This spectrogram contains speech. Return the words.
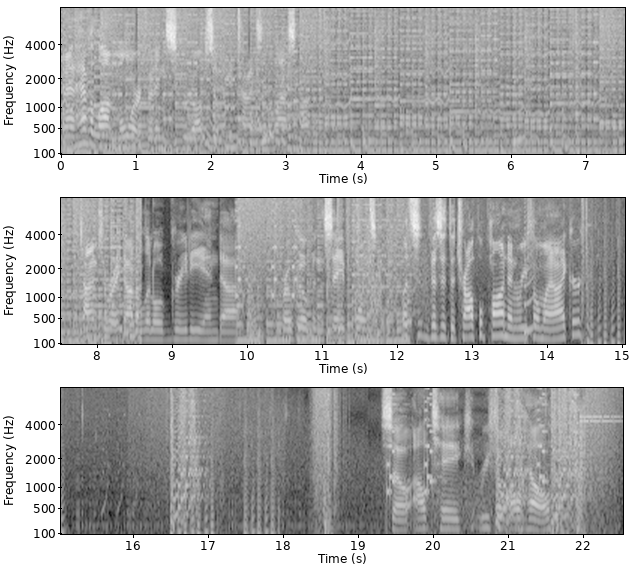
And I'd have a lot more if I didn't screw up so many times in the last level. Times where I got a little greedy and uh, broke open the save points. Let's visit the Troupple Pond and refill my Ichor. So I'll take refill all health.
